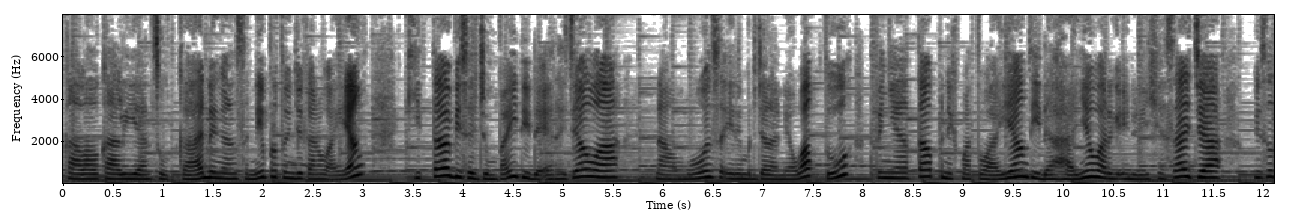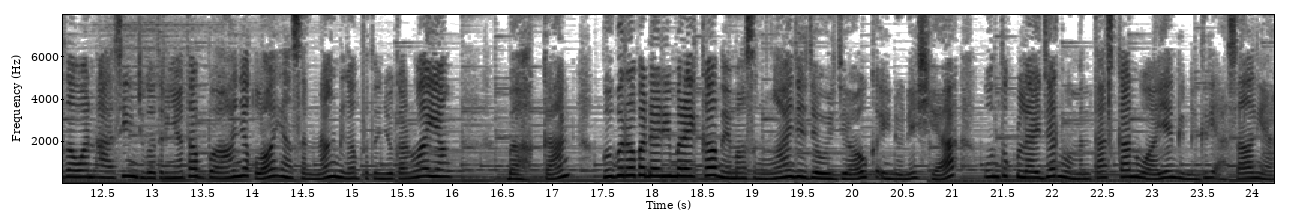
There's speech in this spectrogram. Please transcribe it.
Kalau kalian suka dengan seni pertunjukan wayang, kita bisa jumpai di daerah Jawa, namun seiring berjalannya waktu, ternyata penikmat wayang tidak hanya warga Indonesia saja. Wisatawan asing juga ternyata banyak loh yang senang dengan pertunjukan wayang. Bahkan, beberapa dari mereka memang sengaja jauh-jauh ke Indonesia untuk belajar mementaskan wayang di negeri asalnya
